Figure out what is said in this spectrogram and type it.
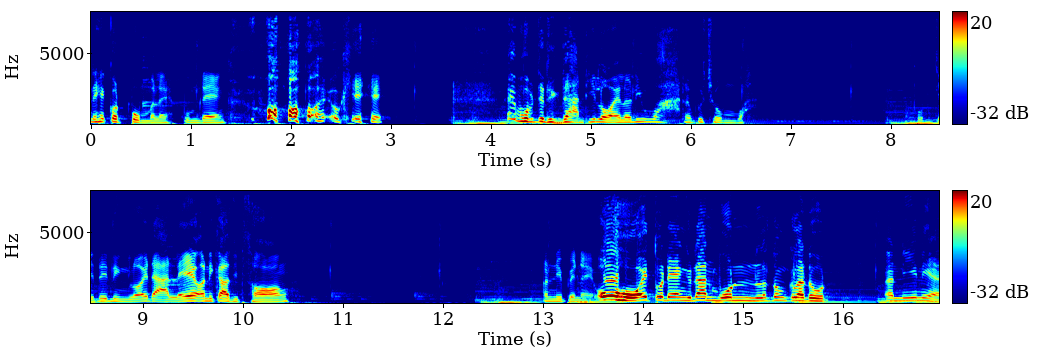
นี่ให้กดปุ่มมาเลย ปุ่มแดง โอเค ให้ผมจะถึงด่านที่ร้อยแล้วนี่ว่าท่านผู้ชมว่ะ ผมจะได้หนึ่งร้อยด่านแล้ว อันนี้เก้าสิบสองอันนี้ไปไหน โอ้โห ไอตัวแดงอยู่ด้านบนแล้วต้องกระโดด อันนี้เนี่ย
